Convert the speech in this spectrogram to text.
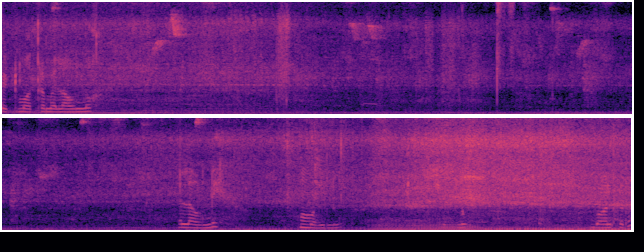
చెట్టు మాత్రం ఎలా ఉందో ఎలా ఉంది? మైలు చెట్లు. బాగుంది కదా?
